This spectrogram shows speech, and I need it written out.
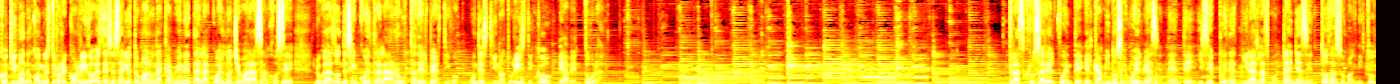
Continuando con nuestro recorrido, es necesario tomar una camioneta la cual nos llevará a San José, lugar donde se encuentra la Ruta del Vértigo, un destino turístico de aventura. Tras cruzar el puente, el camino se vuelve ascendente y se puede admirar las montañas en toda su magnitud.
